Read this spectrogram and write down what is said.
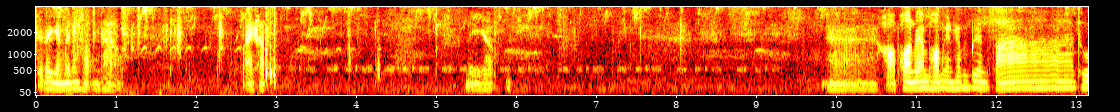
จะได้ยังไม่ต้องถอดรองเท้า ไปครับ นี่ครับอขอพรไปพร้อมๆกันครับเพื่อนๆ สาธุ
